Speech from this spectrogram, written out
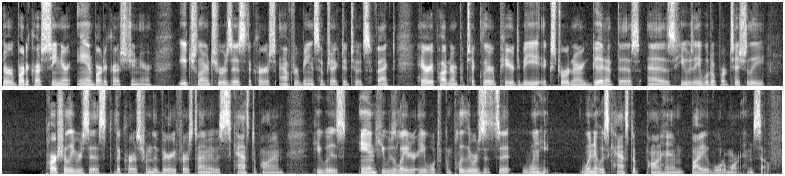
or Barty Crouch Sr. and Barty Crouch Jr. each learned to resist the curse after being subjected to its effect. Harry Potter, in particular, appeared to be extraordinarily good at this, as he was able to partially partially resist the curse from the very first time it was cast upon him. He was and he was later able to completely resist it when he when it was cast upon him by Voldemort himself.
